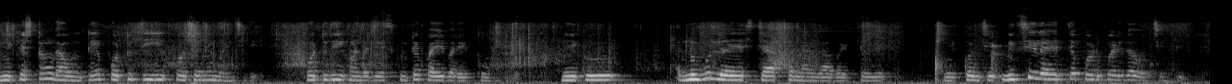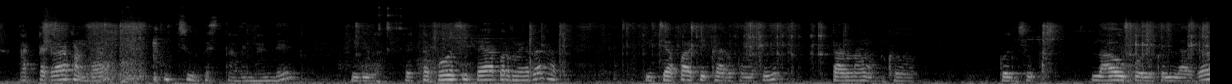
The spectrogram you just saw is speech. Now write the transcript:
మీకు ఇష్టంగా ఉంటే పొట్టు తీయకపోతేనే మంచిది. పొట్టు తీయకుండా చేసుకుంటే ఫైబర్ ఎక్కువ ఉంటుంది. మీకు నువ్వుల్లో వేసి చేస్తున్నాం కాబట్టి కొంచెం మిక్సీలో వేస్తే పొడి పొడిగా వచ్చింది. అట్ట కాకుండా చూపిస్తామండి ఇదిగో ఇట్ట పోసి పేపర్ మీద ఈ చపాతీ కర్రతోటి టన్నం అనుకో కొంచెం లావు పొలుకుల్లాగా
